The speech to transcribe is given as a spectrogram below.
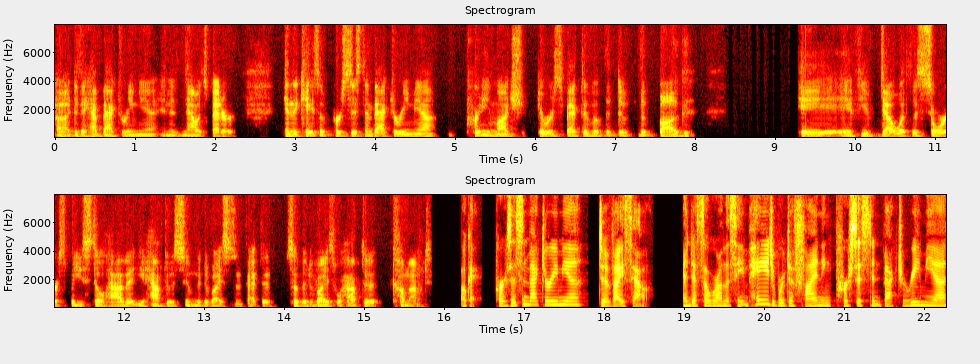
uh, do they have bacteremia and now it's better? In the case of persistent bacteremia, pretty much irrespective of the, the bug, if you've dealt with the source but you still have it, you have to assume the device is infected. So the device will have to come out. Okay, persistent bacteremia, device out. And just so we're on the same page, we're defining persistent bacteremia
